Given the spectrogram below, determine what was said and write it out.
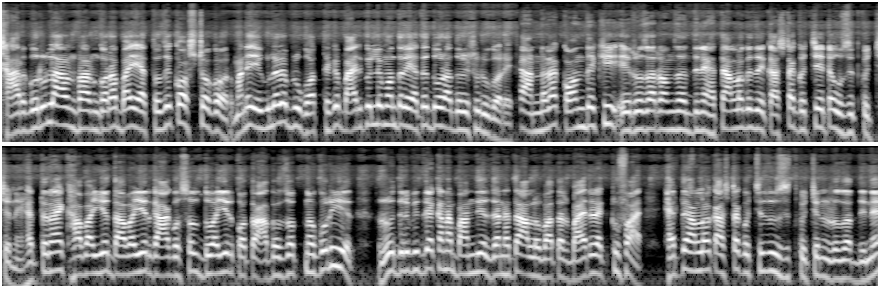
সার গরু লালন পালন করা ভাই, এত যে কষ্টকর। মানে এগুলার ঘর থেকে বাইর করলে মন্ত্র এতে দৌড়াদৌড়ি শুরু করে। আপনারা কম দেখি এই রোজা রমজানের দিনে হাতে আনলগে যে কাজটা করছে, এটা উচিত করছে না। হাতে নাই খাবাইয়ের দাবাইয়ের গা গোসল দোয়াইয়ের কত আদর যত্ন করিয়ে রোদের ভিতরে কেন বান্ধিয়ে যান হাতে আলো বাতাস বাইরের একটু পায়। হেতে আনলো কাজটা করছে, উচিত করছেন রোজার দিনে।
